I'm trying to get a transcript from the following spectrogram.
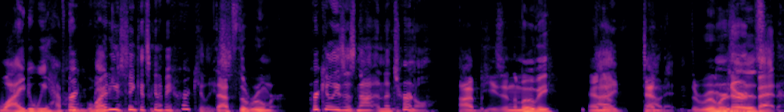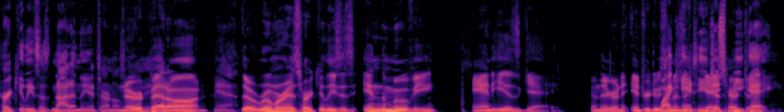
Why do we have Her- to why do you think it's going to be Hercules? That's the rumor. Hercules is not an Eternal. I, he's in the movie. And I the, doubt and it. The rumors Nerd is bet. Hercules is not in the Eternals. nerd movie. bet on. Yeah. The rumor is Hercules is in the movie and he is gay. And they're going to introduce Why him as can't a he gay just character. be gay?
